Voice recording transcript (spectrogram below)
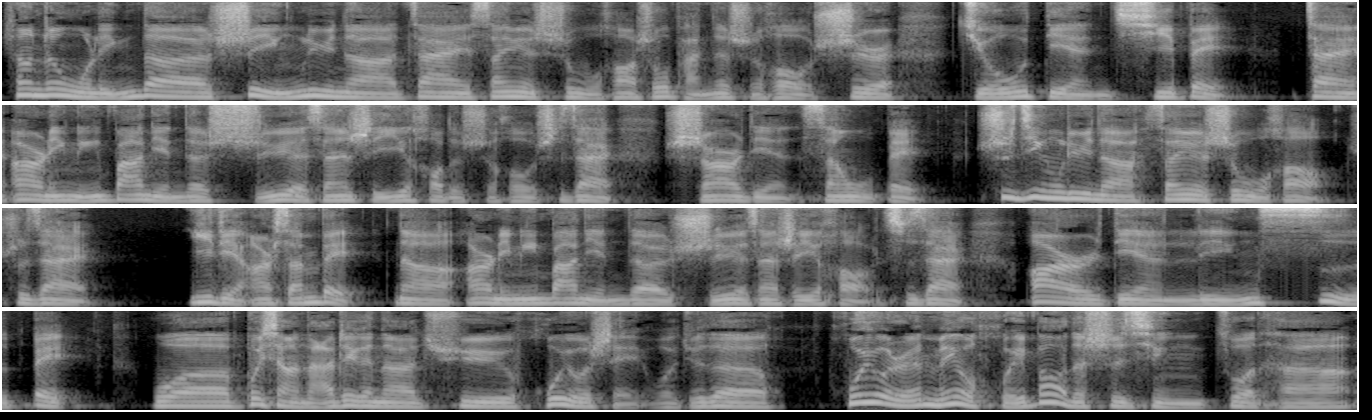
上证五零的市盈率呢，在三月十五号收盘的时候是九点七倍，在二零零八年的十月三十一号的时候是在十二点三五倍。市净率呢？三月十五号是在一点二三倍，那二零零八年的十月三十一号是在二点零四倍。我不想拿这个呢去忽悠谁，我觉得忽悠人没有回报的事情做它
